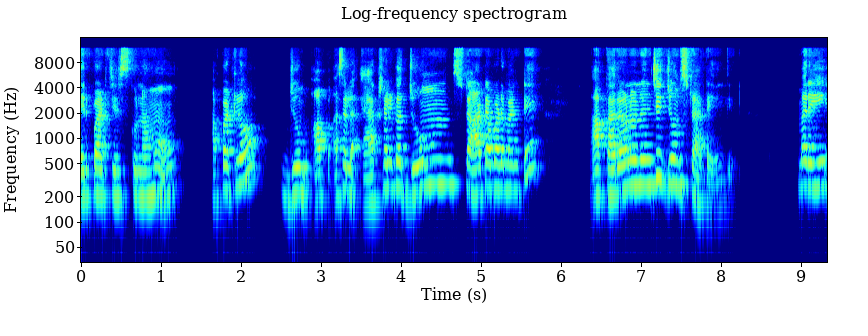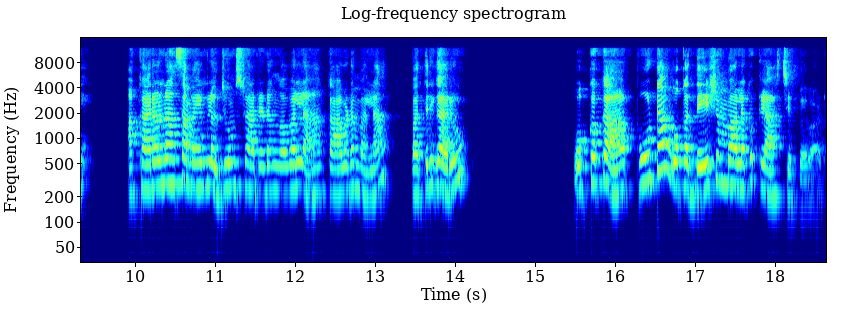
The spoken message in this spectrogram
ఏర్పాటు చేసుకున్నామో అప్పట్లో జూమ్ అసలు యాక్చువల్గా జూమ్ స్టార్ట్ అవ్వడం అంటే ఆ కరోనా నుంచి జూమ్ స్టార్ట్ అయింది. మరి ఆ కరోనా సమయంలో జూమ్ స్టార్ట్ అవడం వల్ల కావడం వల్ల పత్రికారు ఒక్కొక్క పూట ఒక దేశం వాళ్ళకు క్లాస్ చెప్పేవాడు.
